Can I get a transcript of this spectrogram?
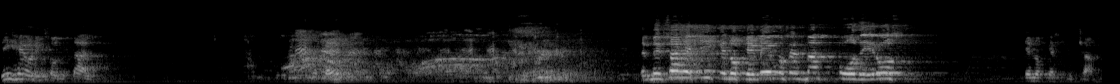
Dije horizontal. El mensaje aquí que lo que vemos es más poderoso que lo que escuchamos.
